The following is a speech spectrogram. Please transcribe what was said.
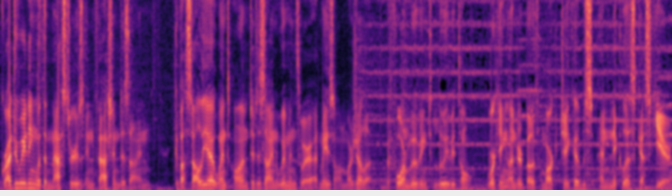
Graduating with a master's in fashion design, Gvasalia went on to design women's wear at Maison Margiela before moving to Louis Vuitton, working under both Marc Jacobs and Nicolas Ghesquiere.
